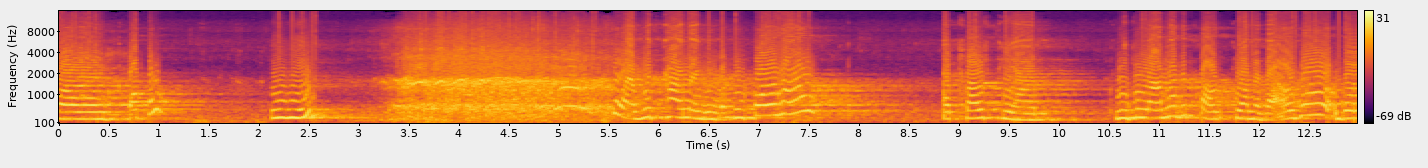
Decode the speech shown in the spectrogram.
One second. Mm-hmm. Sure, what time are you looking for around? At 12 p.m. We do not have a 12 p.m. available. The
